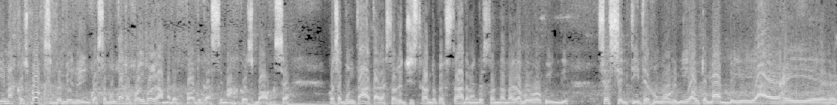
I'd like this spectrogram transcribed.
di Marcos Box, benvenuti in questa puntata fuori programma del podcast di Marcos Box. Questa puntata la sto registrando per strada mentre sto andando a lavoro, quindi se sentite rumori di automobili, aerei,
